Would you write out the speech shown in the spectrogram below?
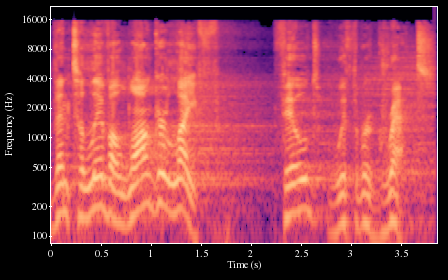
than to live a longer life filled with regret.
